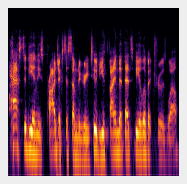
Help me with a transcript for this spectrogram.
has to be in these projects to some degree too. Do you find that that to be a little bit true as well?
